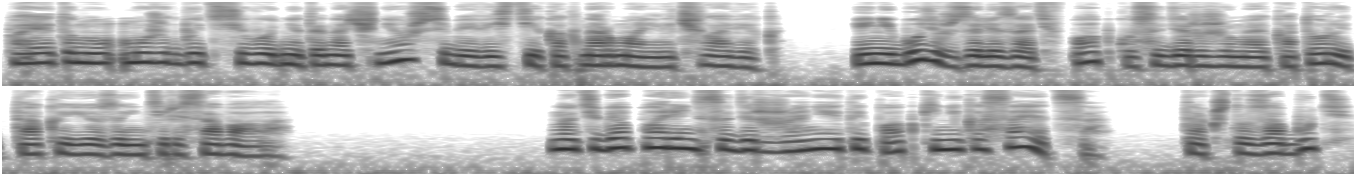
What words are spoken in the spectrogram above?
Поэтому, может быть, сегодня ты начнешь себя вести как нормальный человек и не будешь залезать в папку, содержимое которой так ее заинтересовало. Но тебя, парень, содержание этой папки не касается, так что забудь.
